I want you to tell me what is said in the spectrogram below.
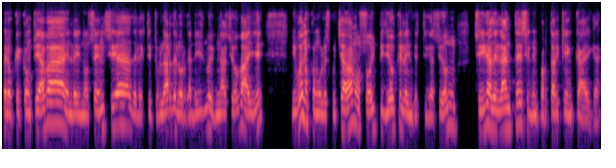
pero que confiaba en la inocencia del ex titular del organismo, Ignacio Valle, y bueno, como lo escuchábamos hoy, pidió que la investigación siga adelante sin importar quién caiga.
